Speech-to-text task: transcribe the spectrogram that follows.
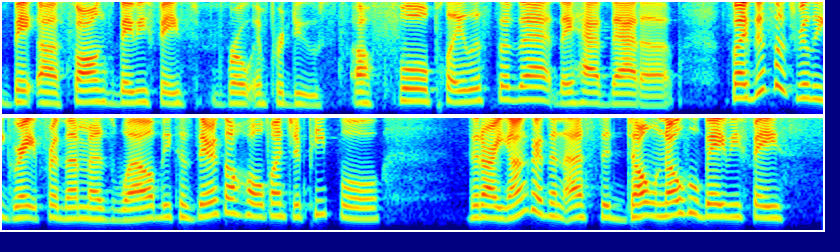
ba- uh, songs Babyface wrote and produced, a full playlist of that. They have that up. So like this was really great for them as well because there's a whole bunch of people that are younger than us that don't know who Babyface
